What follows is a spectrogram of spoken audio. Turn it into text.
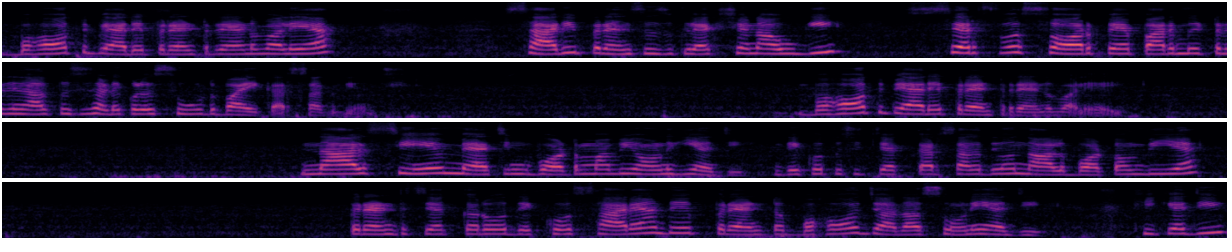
ਬਹੁਤ ਪਿਆਰੇ ਪ੍ਰਿੰਟ ਰਹਿਣ ਵਾਲੇ ਆ। ਸਾਰੀ ਪ੍ਰਿੰਸਸ ਕਲੈਕਸ਼ਨ ਆਊਗੀ। ਸਿਰਫ 100 ਰੁਪਏ ਪਰ ਮੀਟਰ ਦੇ ਨਾਲ ਤੁਸੀਂ ਸਾਡੇ ਕੋਲ ਸੂਟ ਬਾਈ ਕਰ ਸਕਦੇ ਹੋ ਜੀ। ਬਹੁਤ ਪਿਆਰੇ ਪ੍ਰਿੰਟ ਰਹਿਣ ਵਾਲੇ ਆ ਜੀ। ਨਾਲ ਸੇਮ ਮੈਚਿੰਗ ਬਾਟਮਾਂ ਵੀ ਆਉਣਗੀਆਂ ਜੀ। ਦੇਖੋ ਤੁਸੀਂ ਚੈੱਕ ਕਰ ਸਕਦੇ ਹੋ, ਨਾਲ ਬਾਟਮ ਵੀ ਹੈ। ਪ੍ਰਿੰਟ ਚੈੱਕ ਕਰੋ, ਦੇਖੋ ਸਾਰਿਆਂ ਦੇ ਪ੍ਰਿੰਟ ਬਹੁਤ ਜ਼ਿਆਦਾ ਸੋਹਣੇ ਆ ਜੀ। ਠੀਕ ਹੈ ਜੀ?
